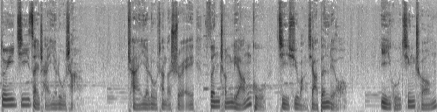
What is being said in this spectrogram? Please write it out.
堆积在产业路上。产业路上的水分成两股，继续往下奔流。一股清澄，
